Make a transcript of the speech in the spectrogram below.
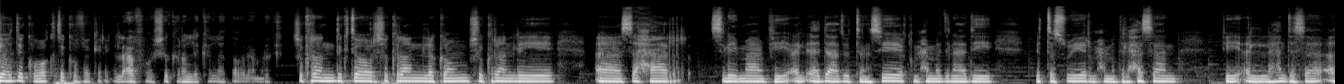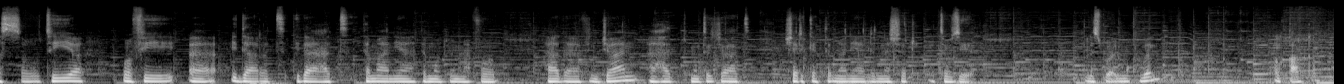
جهدك ووقتك وفكرك. العفو شكرا لك الله يطول عمرك. شكرا دكتور شكرا لكم شكرا لسحر سليمان في الإعداد والتنسيق محمد نادي في التصوير محمد الحسن في الهندسة الصوتية وفي آه، إدارة إذاعة ثمانية ثمود بن محفوظ. هذا فنجان أحد منتجات شركة ثمانية للنشر والتوزيع. الأسبوع المقبل ألقاكم.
